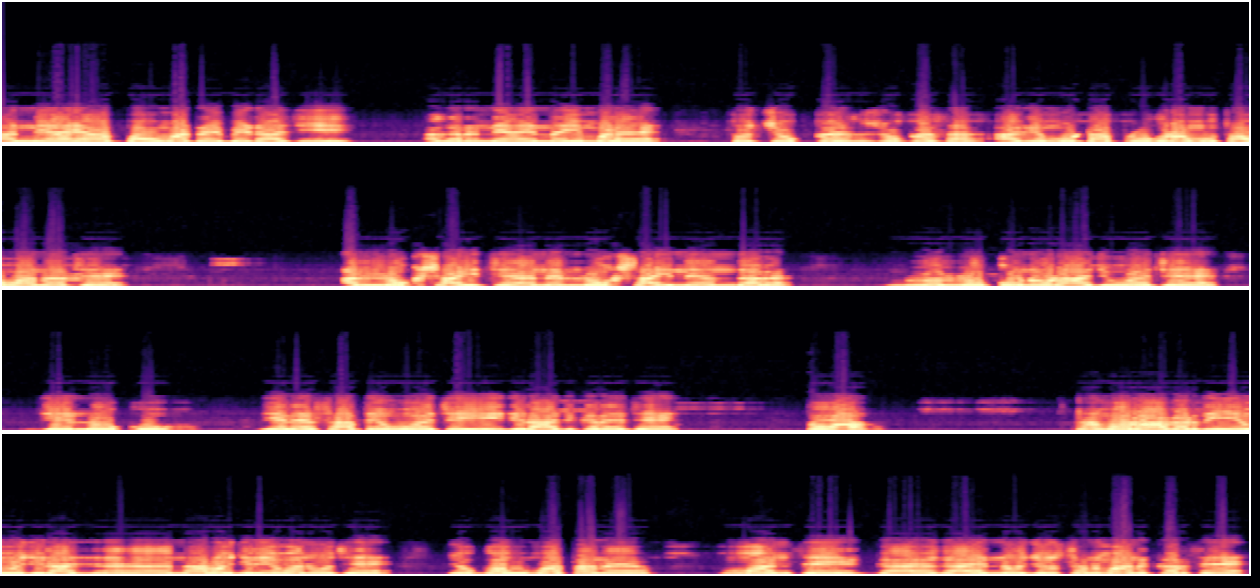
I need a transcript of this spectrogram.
આ ન્યાય આપવા માટે બેઠા છીએ. અગર ન્યાય નહીં મળે તો ચોક્કસ ચોક્કસ આગે મોટા પ્રોગ્રામો થવાના છે. આ લોકશાહી છે અને લોકશાહીની અંદર લોકોનો રાજ હોય છે. જે લોકો જેને સાથે હોય છે એ જ રાજ કરે છે. તો અમારો આગળથી એવો જ રાજ નારો જ રહેવાનો છે. જો ગૌ માતાને માનશે, ગાય ગાયનો જો સન્માન કરશે,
